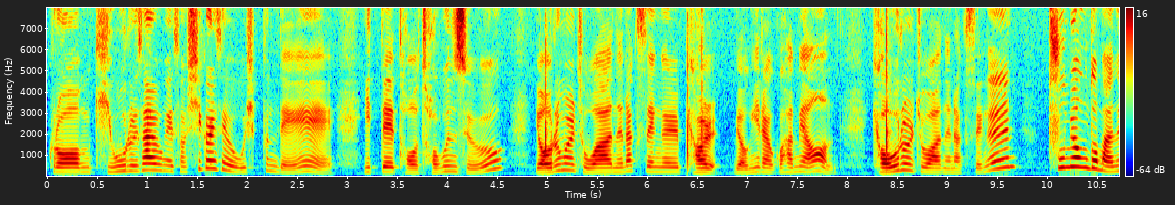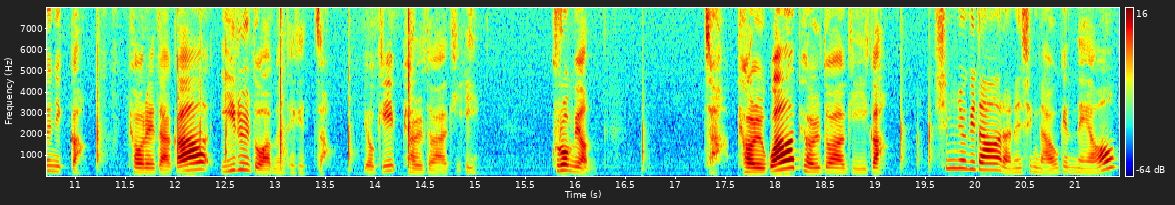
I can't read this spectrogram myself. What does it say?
그럼 기호를 사용해서 식을 세우고 싶은데 이때 더 적은 수, 여름을 좋아하는 학생을 별 명이라고 하면 겨울을 좋아하는 학생은 두 명 더 많으니까 별에다가 2를 더하면 되겠죠. 여기 별 더하기 2. 그러면 자, 별과 별 더하기 2가 16이다 라는 식 나오겠네요.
